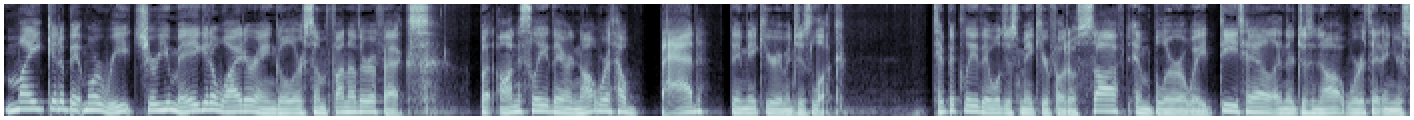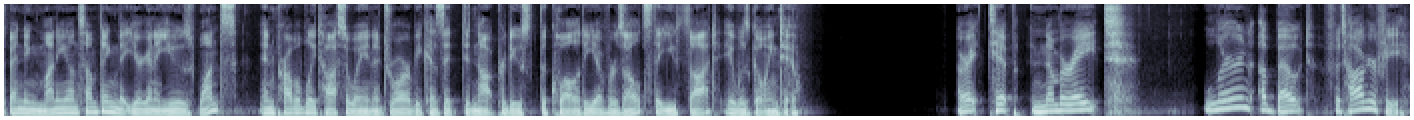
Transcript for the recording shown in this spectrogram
might get a bit more reach, or you may get a wider angle, or some fun other effects, but honestly, they are not worth how bad they make your images look. Typically, they will just make your photos soft and blur away detail, and they're just not worth it. And you're spending money on something that you're going to use once and probably toss away in a drawer because it did not produce the quality of results that you thought it was going to. All right, tip number eight learn about photography.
